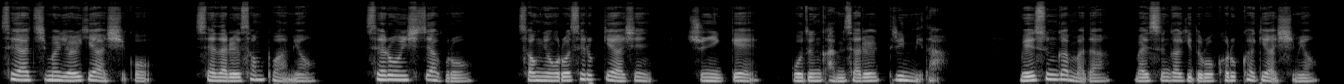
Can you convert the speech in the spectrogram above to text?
새 아침을 열게 하시고 새날을 선포하며 새로운 시작으로 성령으로 새롭게 하신 주님께 모든 감사를 드립니다. 매 순간마다 말씀과 기도로 거룩하게 하시며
